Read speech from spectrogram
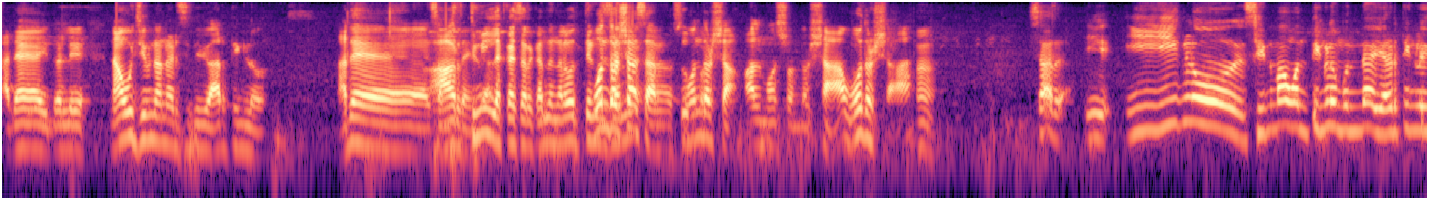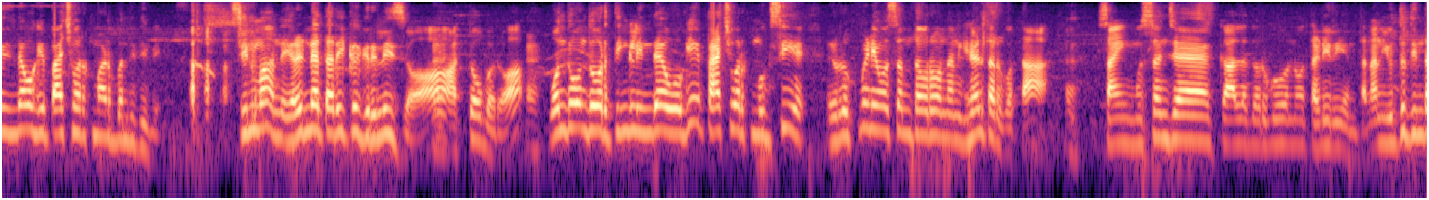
ಅದೇ ಇದರಲ್ಲಿ ನಾವು ಜೀವನ ನಡೆಸಿದೀವಿ ಆರು ತಿಂಗಳು. ಅದೇ ಆರು. ತಿಂಗಳು ಲೆಕ್ಕಾಚಾರಕ್ಕೆ ಅಂದ್ರೆ ನಲವತ್ತು ಒಂದ್ ವರ್ಷ ಸರ್. ಒಂದ್ ವರ್ಷ ಆಲ್ಮೋಸ್ಟ್ ಒಂದ್ ವರ್ಷ ಹೋದ್ ವರ್ಷ. ಸರ್ ಈ ಈ- ಈಗ್ಲೂ ಸಿನಿಮಾ ಒಂದ್ ತಿಂಗಳು ಮುಂದೆ ಎರಡ್ ತಿಂಗಳು ಹಿಂದೆ ಹೋಗಿ ಪ್ಯಾಚ್ ವರ್ಕ್ ಮಾಡಿ ಬಂದಿದೀವಿ ಸಿನಿಮಾ ಎರಡನೇ ತಾರೀಕಿಗೆ ರಿಲೀಸ್ ಅಕ್ಟೋಬರ್ ಒಂದು ಒಂದೂವರೆ ತಿಂಗಳ ಹಿಂದೆ ಹೋಗಿ ಪ್ಯಾಚ್ ವರ್ಕ್ ಮುಗಿಸಿ ರುಕ್ಮಿಣಿ ವಸಂತ್ ಅವರು ನನ್ಗೆ ಹೇಳ್ತಾರೆ ಗೊತ್ತಾ? ಸಾಯಿ ಮುಸ್ಸಂಜೆ ಕಾಲದವರೆಗೂ ತಡೀರಿ ಅಂತ. ನಾನು ಯುದ್ಧದಿಂದ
